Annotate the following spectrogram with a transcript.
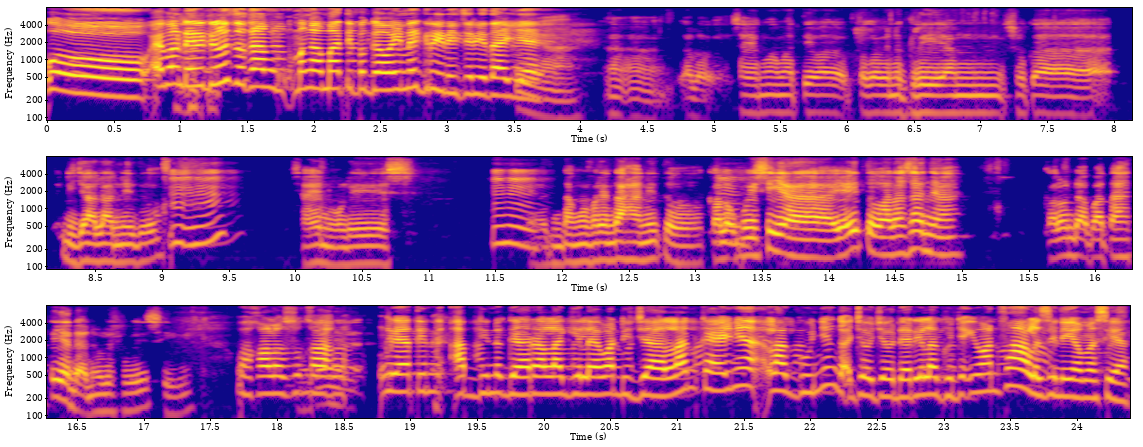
Wow, emang dari dulu suka mengamati pegawai negeri nih ceritanya. Iya, uh, uh, kalau saya mengamati pegawai negeri yang suka di jalan itu, mm-hmm. saya nulis mm-hmm. ya, tentang pemerintahan itu. Kalau mm. puisi ya ya itu alasannya. Kalau tidak patah hati ya tidak nulis puisi. Wah kalau suka Makanya... ngeliatin Abdi Negara lagi lewat di jalan, kayaknya lagunya nggak jauh-jauh dari lagunya Iwan Fals ini ya Mas ya.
